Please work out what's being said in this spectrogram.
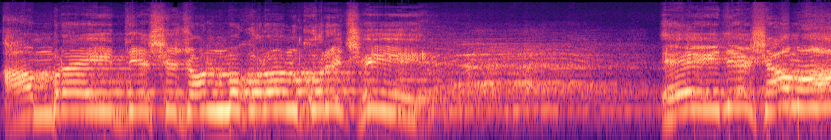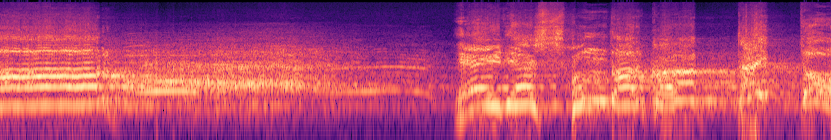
আমরা এই দেশে জন্মগ্রহণ করেছি। এই দেশ আমার। এই দেশ সুন্দর করার দায়িত্ব।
